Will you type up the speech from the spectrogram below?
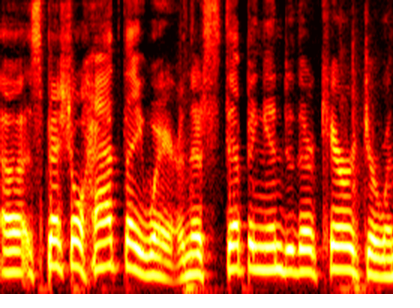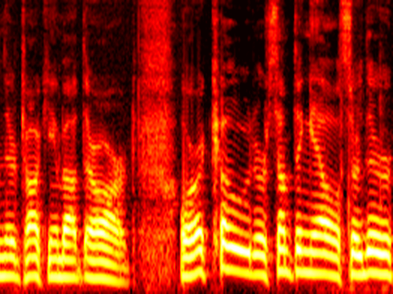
a, special hat they wear and they're stepping into their character when they're talking about their art or a coat or something else or their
